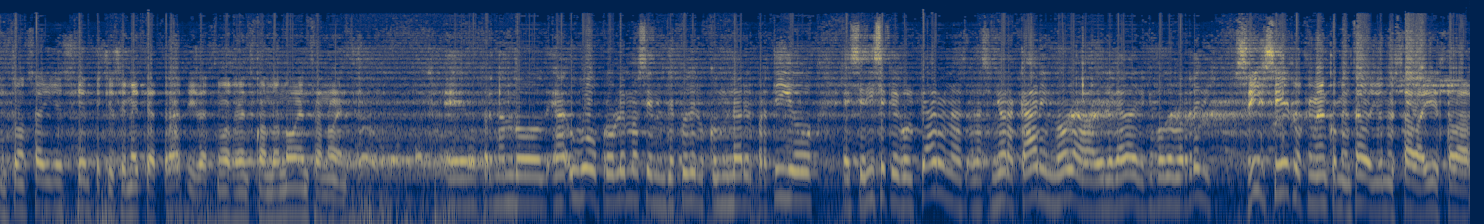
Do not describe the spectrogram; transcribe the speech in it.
Entonces ahí es gente que se mete atrás y lastimosamente cuando no entra, no entra. Eh, Fernando, eh, hubo problemas en- después de culminar el partido. Eh, se dice que golpearon a, la señora Karen, ¿no? La delegada del equipo de Ready. Sí, sí, es lo que me han comentado. Yo no estaba ahí, estaba,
